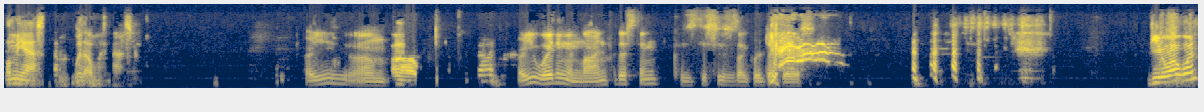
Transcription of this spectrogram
Let me ask them without my mask. Are you um Uh, are you waiting in line for this thing? Because this is like ridiculous. Do you want one?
